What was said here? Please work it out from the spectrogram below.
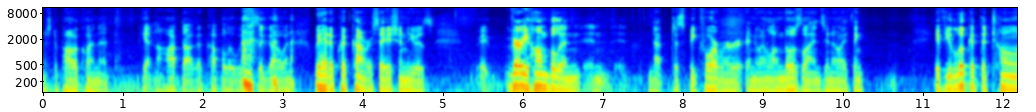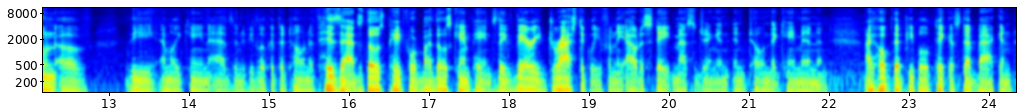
Mr. Poliquin at getting a hot dog a couple of weeks ago, and we had a quick conversation. He was very humble and, and not to speak for him or anyone along those lines. You know, I think if you look at the tone of the Emily Cain ads, and if you look at the tone of his ads, those paid for by those campaigns, they vary drastically from the out of state messaging and, and tone that came in. And I hope that people take a step back and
